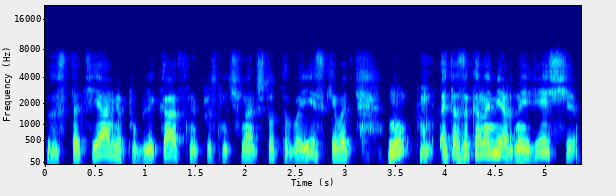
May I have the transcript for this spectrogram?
э, статьями, публикациями, плюс начинает что-то выискивать. Ну, это закономерные вещи,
